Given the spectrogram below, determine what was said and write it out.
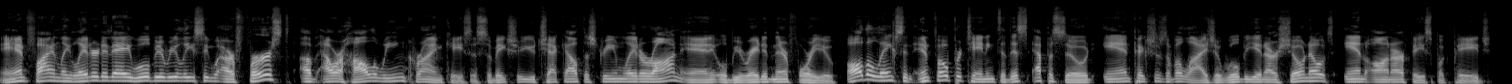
And finally, later today, we'll be releasing our first of our Halloween crime cases. So make sure you check out the stream later on, and it will be right in there for you. All the links and info pertaining to this episode and pictures of Elijah will be in our show notes and on our Facebook page.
